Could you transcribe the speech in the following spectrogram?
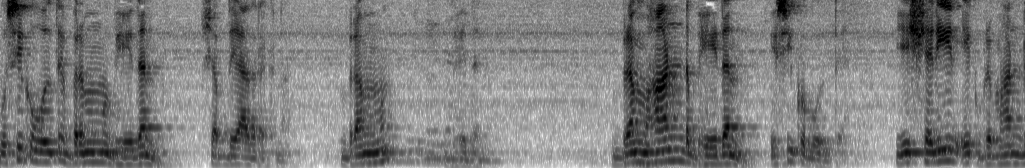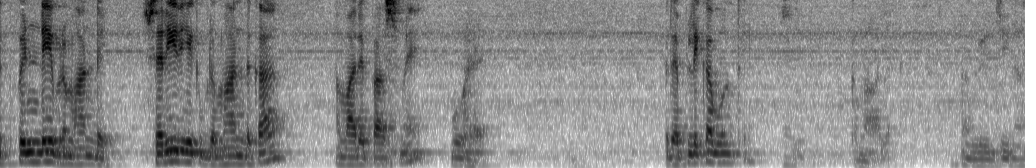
उसी को बोलते हैं ब्रह्म भेदन, शब्द याद रखना। ब्रह्म भेदन। ब्रह्मांड भेदन, इसी को बोलते हैं। ये शरीर एक ब्रह्मांड, पिंडे ब्रह्मांडे, शरीर एक ब्रह्मांड का हमारे पास में वो है। रेप्लिका बोलते हैं? कमाल है। अंग्रेज़ी नाम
